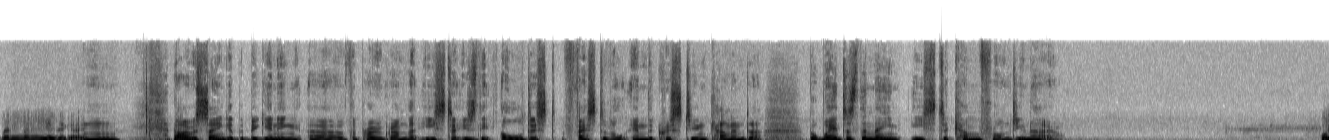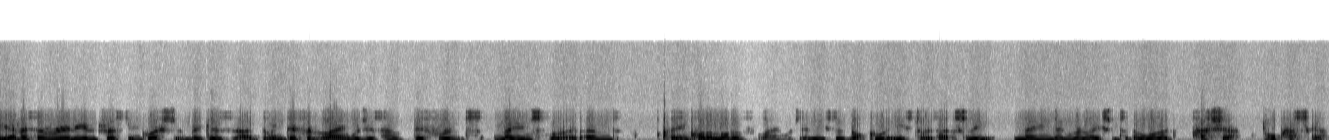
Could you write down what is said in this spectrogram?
many many years ago. Mm. Now, I was saying at the beginning uh, of the program that Easter is the oldest festival in the Christian calendar, but where does the name Easter come from? Do you know? Well, yeah, that's a really interesting question because uh, I mean, different languages have different names for it, and I think in quite a lot of languages, Easter is not called Easter. It's actually named in relation to the word Pascha or Pascha,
